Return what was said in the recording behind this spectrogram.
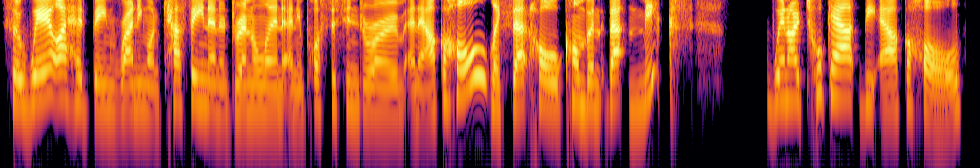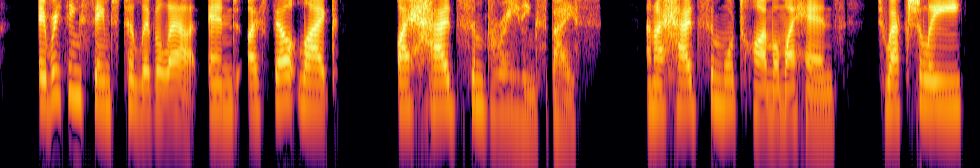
So where I had been running on caffeine and adrenaline and imposter syndrome and alcohol, like that whole combin that mix, when I took out the alcohol, everything seemed to level out and I felt like I had some breathing space and I had some more time on my hands to actually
